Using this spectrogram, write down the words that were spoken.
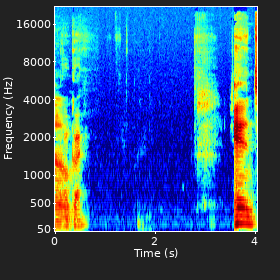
Um, okay and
